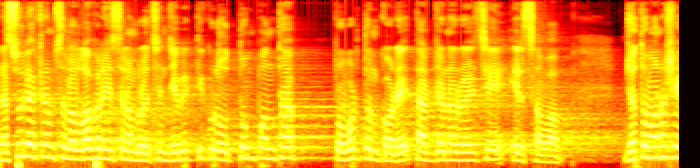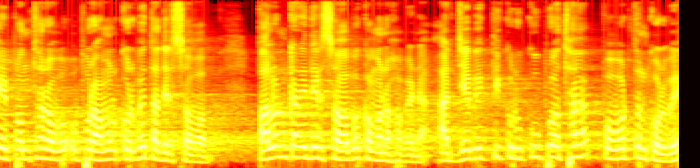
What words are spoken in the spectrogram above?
রাসুল আকরাম সাল্লাহ আলহিসাল্লাম বলেছেন, যে ব্যক্তি কোনো উত্তম পন্থা প্রবর্তন করে, তার জন্য রয়েছে এর স্বভাব। যত মানুষ এই পন্থার উপর আমল করবে, তাদের স্বভাব। পালনকারীদের স্বভাবও কমানো হবে না। আর যে ব্যক্তি কোনো কুপ্রথা প্রবর্তন করবে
